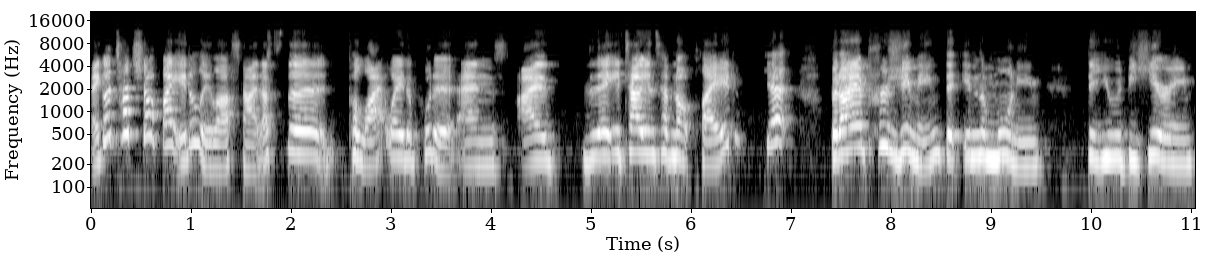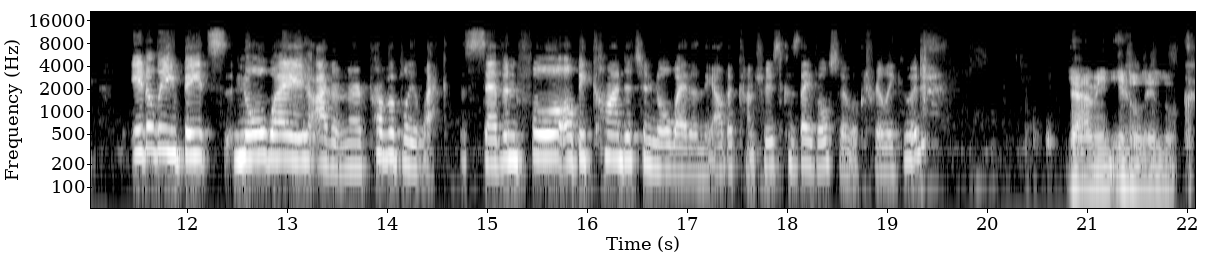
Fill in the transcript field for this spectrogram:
they got touched up by Italy last night. That's the polite way to put it. And I the Italians have not played yet, but I am presuming that in the morning that you would be hearing Italy beats Norway, I don't know, probably like 7 4. I'll be kinder to Norway than the other countries because they've also looked really good. yeah, I mean, Italy look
